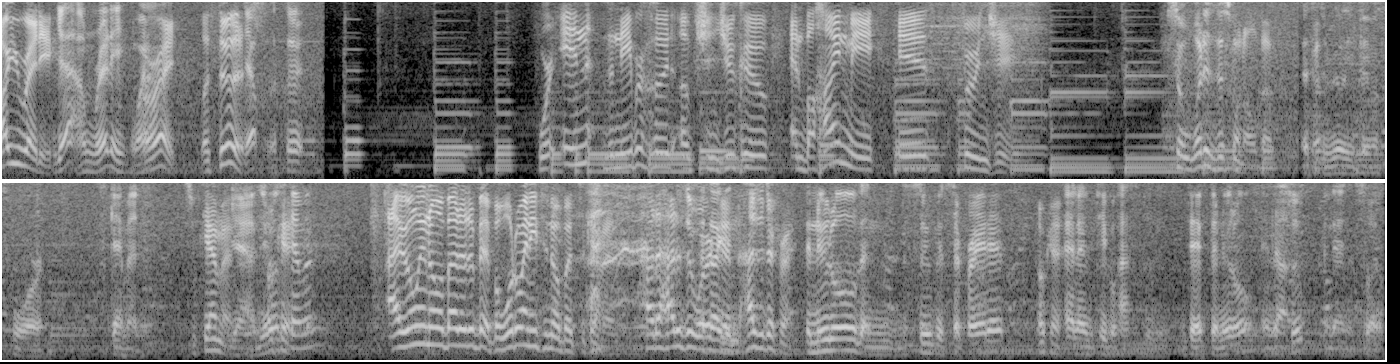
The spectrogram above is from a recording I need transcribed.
Are you ready? Yeah, I'm ready. Why All right, let's do this. Yep, let's do it. We're in the neighborhood of Shinjuku, and behind me is Fuunji. So what is this one all about? This is really famous for tsukemen. Tsukemen. Yeah, do you know okay. tsukemen? I only know about it a bit, but what do I need to know about tsukemen? How, do, how does it work like and a- how's it different? The noodle and the soup is separated, Okay. and then people have to dip the noodle in the Yeah. soup and then slow.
